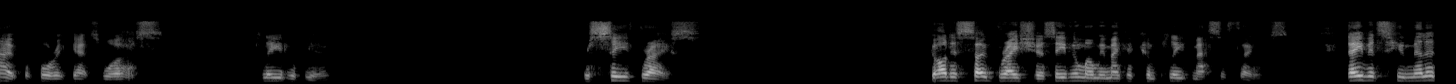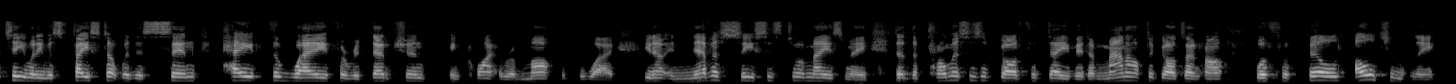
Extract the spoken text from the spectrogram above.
out before it gets worse. Plead with you. Receive grace. God is so gracious even when we make a complete mess of things. David's humility when he was faced up with his sin paved the way for redemption in quite a remarkable way. You know, it never ceases to amaze me that the promises of God for David, a man after God's own heart, were fulfilled ultimately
